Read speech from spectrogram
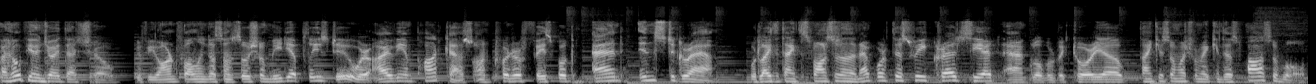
I hope you enjoyed that show. If you aren't following us on social media, please do. We're IVM Podcasts on Twitter, Facebook, and Instagram. Would like to thank the sponsors on the network this week, Cred, Siet, and Global Victoria. Thank you so much for making this possible.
